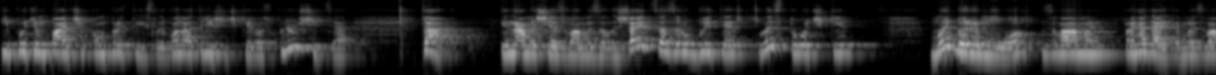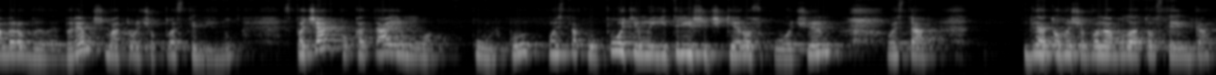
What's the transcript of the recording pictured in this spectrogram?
і потім пальчиком притисли, вона трішечки розплющиться. Так, і нам ще з вами залишається зробити листочки. Ми беремо з вами, пригадайте, ми з вами робили, беремо шматочок пластиліну. Спочатку катаємо кульку, ось таку, потім її трішечки розкочуємо. Ось так для того, щоб вона була товстенька.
